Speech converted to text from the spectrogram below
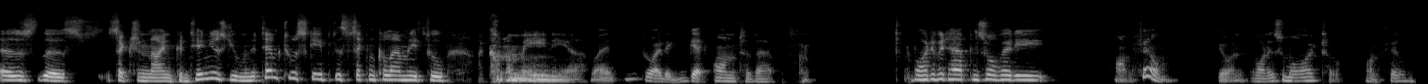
As the section nine continues, human attempt to escape this second calamity through iconomania, right? Try to get onto that. Part of it happens already on film. One is immortal on film.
